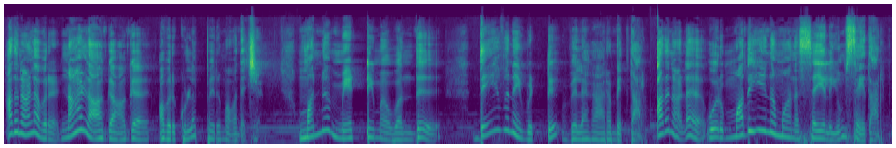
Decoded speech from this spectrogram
அதனால் அவர் நாள் ஆக ஆக அவருக்குள்ள பெருமை வந்துச்சு. மன மேட்டிமை வந்து தேவனை விட்டு விலக ஆரம்பித்தார். அதனால ஒரு மதியீனமான செயலையும் செய்தார்.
